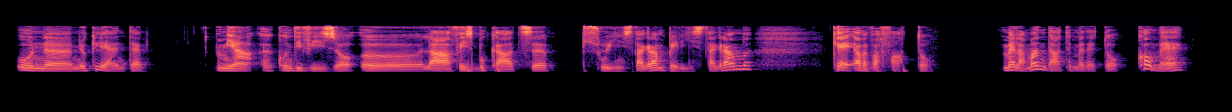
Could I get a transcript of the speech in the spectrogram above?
un eh, mio cliente mi ha eh, condiviso eh, la Facebook Ads su Instagram, per Instagram, che aveva fatto. Me l'ha mandata e mi ha detto com'è?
